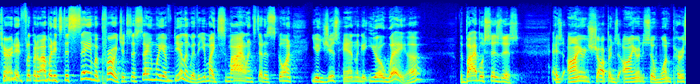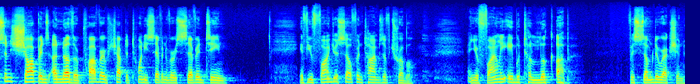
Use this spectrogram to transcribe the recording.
turn it, flip it around, but it's the same approach. It's the same way of dealing with it. You might smile instead of scorn. You're just handling it your way, huh? The Bible says this as iron sharpens iron, so one person sharpens another. Proverbs chapter 27, verse 17. If you find yourself in times of trouble and you're finally able to look up for some direction,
